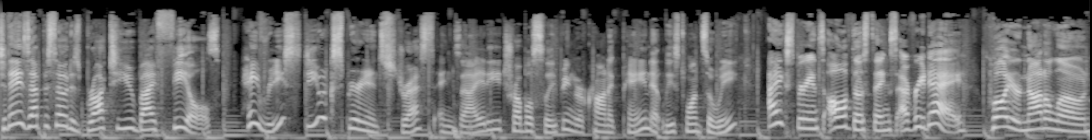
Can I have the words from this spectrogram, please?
Today's episode is brought to you by Feals. Hey Riese, do you experience stress, anxiety, trouble sleeping, or chronic pain at least once a week? I experience all of those things every day. Well, you're not alone.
